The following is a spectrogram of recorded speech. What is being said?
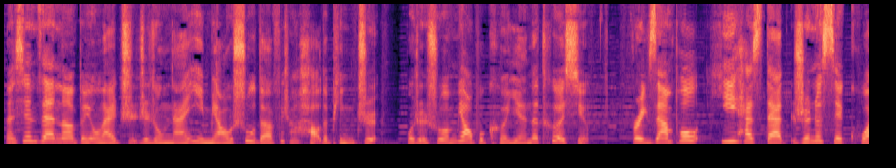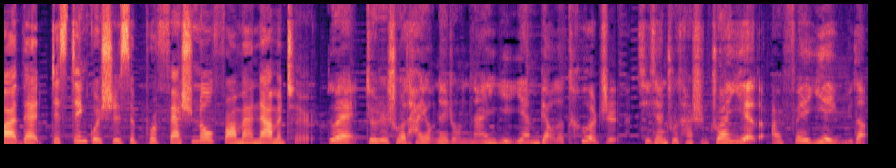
那现在呢，被用来指这种难以描述的非常好的品质，或者说妙不可言的特性。For example, he has that je ne sais quoi that distinguishes a professional from an amateur. 对，就是说他有那种难以言表的特质，体现出他是专业的而非业余的。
